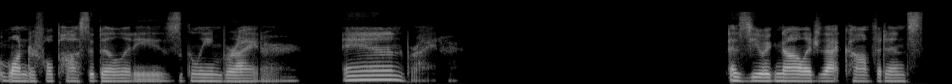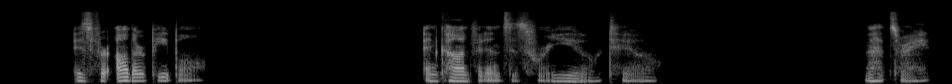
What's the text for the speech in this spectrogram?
Wonderful possibilities gleam brighter and brighter. As you acknowledge that confidence is for other people, and confidence is for you too. That's right.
